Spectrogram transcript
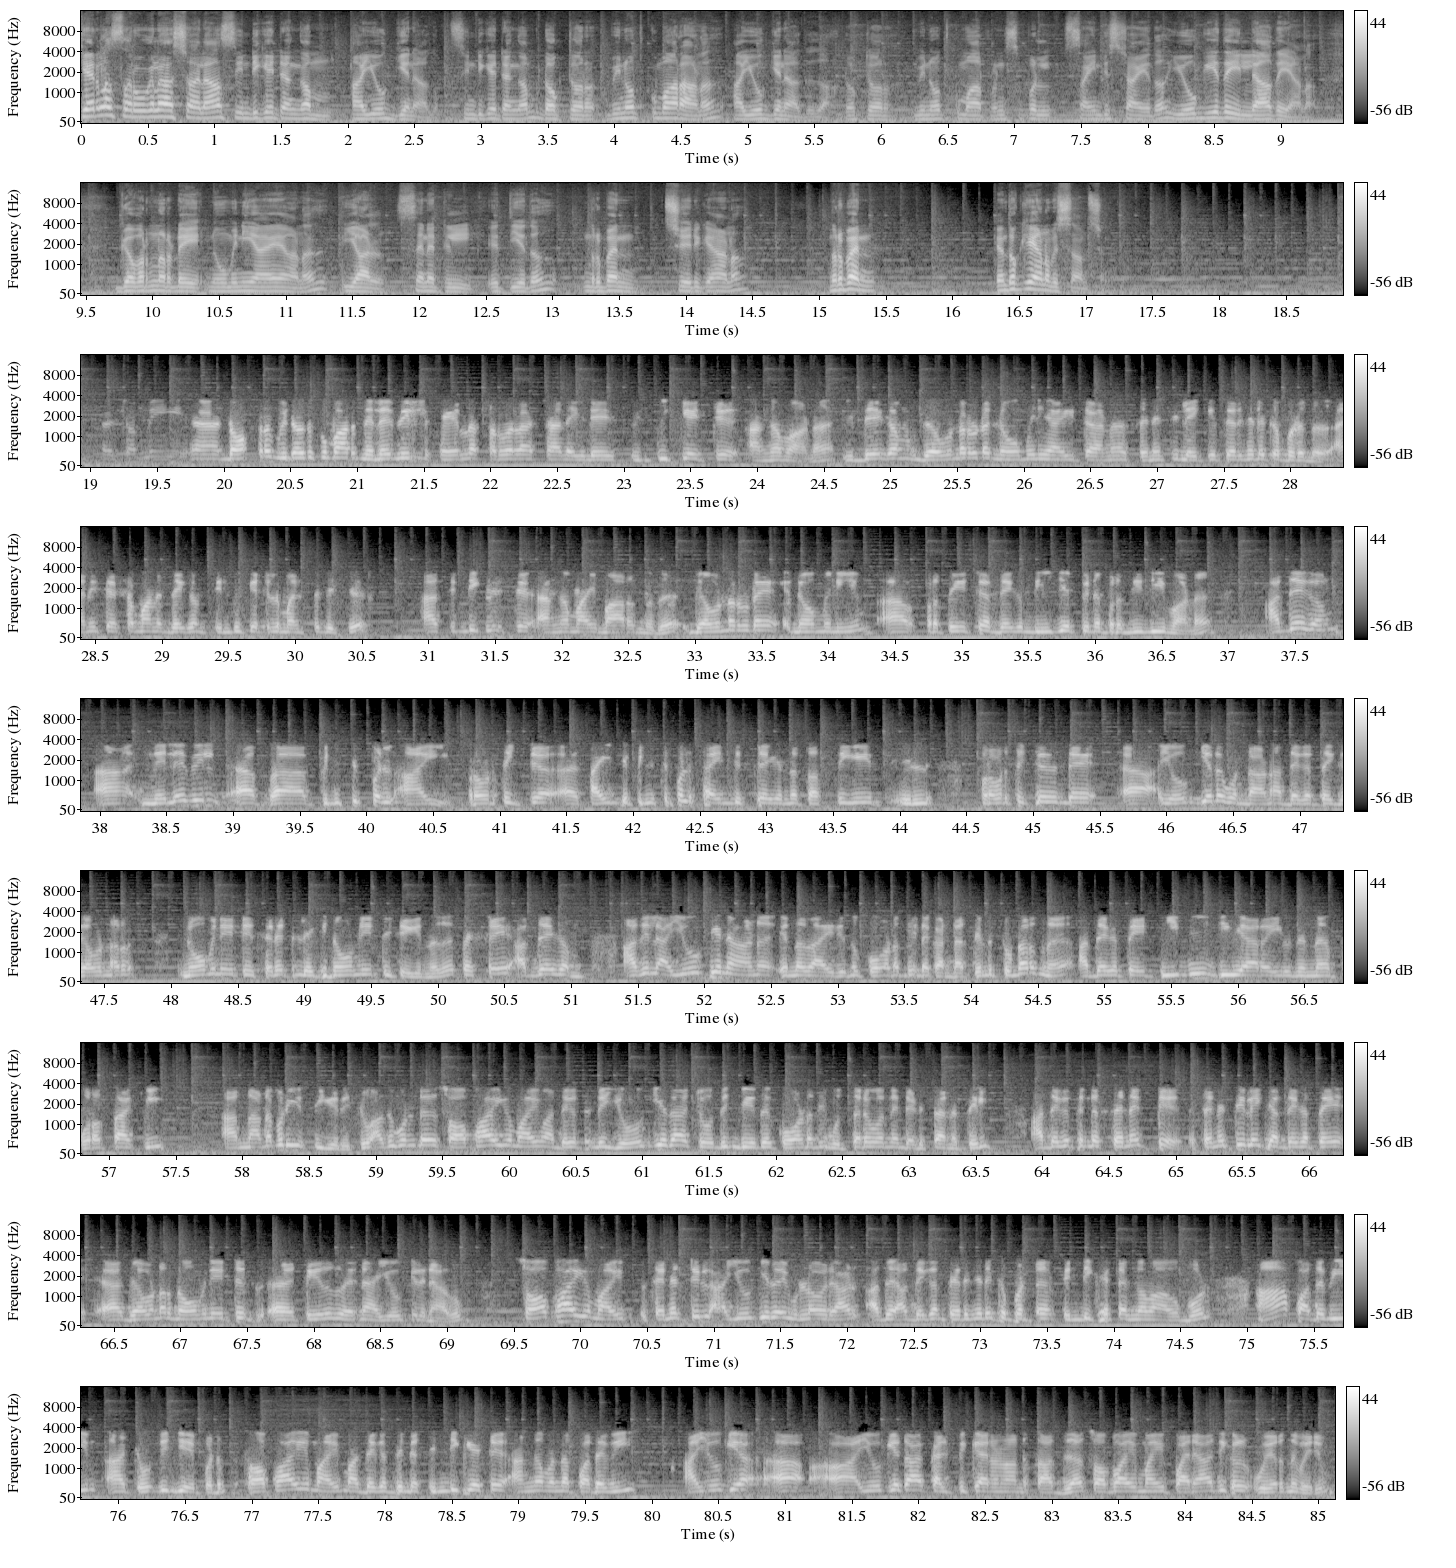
കേരള സർവകലാശാല സിൻഡിക്കേറ്റ് അംഗം അയോഗ്യനാകും. സിൻഡിക്കേറ്റ് അംഗം ഡോക്ടർ വിനോദ് കുമാറാണ് അയോഗ്യനാകുക. Doctor Vinod Kumar principal scientist ആയത് യോഗ്യതയില്ലാതെയാണ്. ഗവർണറുടെ നോമിനിയായാണ് ഇയാൾ സെനറ്റിൽ എത്തിയത്. നൃപൻ ചേരുകയാണ്. നൃപൻ എന്തൊക്കെയാണ് വിശദാംശങ്ങൾ? ഷമ്മി ഡോക്ടർ വിനോദ് കുമാർ നിലവിൽ കേരള സർവകലാശാലയിലെ സിൻഡിക്കേറ്റ് അംഗമാണ്. ഇദ്ദേഹം ഗവർണറുടെ നോമിനി ആയിട്ടാണ് സെനറ്റിലേക്ക് തിരഞ്ഞെടുക്കപ്പെടുന്നത്. അതിനുശേഷമാണ് ഇദ്ദേഹം സിൻഡിക്കേറ്റിൽ മത്സരിച്ച് ആ സിൻഡിക്കേറ്റ് അംഗമായി മാറുന്നത്. ഗവർണറുടെ നോമിനിയും പ്രത്യേകിച്ച് അദ്ദേഹം ബി ജെ പിയുടെ പ്രതിനിധിയുമാണ്. അദ്ദേഹം നിലവിൽ പ്രിൻസിപ്പൽ ആയി പ്രവർത്തിച്ച് സയന്റ് പ്രിൻസിപ്പൽ സയന്റിസ്റ്റ് എന്ന തസ്തികയിൽ പ്രവർത്തിച്ചതിന്റെ യോഗ്യത കൊണ്ടാണ് അദ്ദേഹത്തെ ഗവർണർ നോമിനേറ്റ് സെനറ്റിലേക്ക് നോമിനേറ്റ് ചെയ്യുന്നത്. പക്ഷേ അദ്ദേഹം അതിൽ അയോഗ്യനാണ് എന്നതായിരുന്നു കോടതിയുടെ കണ്ടെത്തൽ. തുടർന്ന് അദ്ദേഹത്തെ ടി ബി ജി ആർ ഐയിൽ നിന്ന് പുറത്താക്കി നടപടി സ്വീകരിച്ചു. അതുകൊണ്ട് സ്വാഭാവികമായും അദ്ദേഹത്തിന്റെ യോഗ്യത ചോദ്യം ചെയ്ത് കോടതി ഉത്തരവെന്നതിന്റെ അടിസ്ഥാനത്തിൽ അദ്ദേഹത്തിന്റെ സെനറ്റ് സെനറ്റിലേക്ക് അദ്ദേഹത്തെ ഗവർണർ നോമിനേറ്റ് ചെയ്തത് തന്നെ അയോഗ്യനാകും. സ്വാഭാവികമായും സെനറ്റിൽ അയോഗ്യതയുള്ള ഒരാൾ അത് അദ്ദേഹം തിരഞ്ഞെടുക്കപ്പെട്ട് സിൻഡിക്കേറ്റ് അംഗമാകുമ്പോൾ ആ പദവിയും ചോദ്യം ചെയ്യപ്പെടും. സ്വാഭാവികമായും അദ്ദേഹത്തിന്റെ സിൻഡിക്കേറ്റ് അംഗമെന്ന പദവി അയോഗ്യ അയോഗ്യത കൽപ്പിക്കാനാണ് സാധ്യത. സ്വാഭാവികമായി പരാതികൾ ഉയർന്നു വരും.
